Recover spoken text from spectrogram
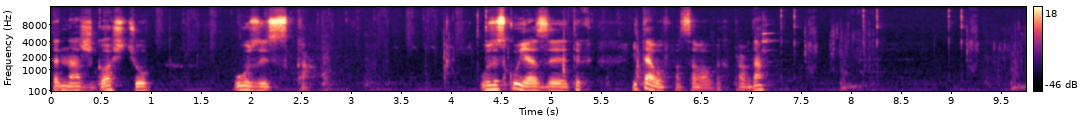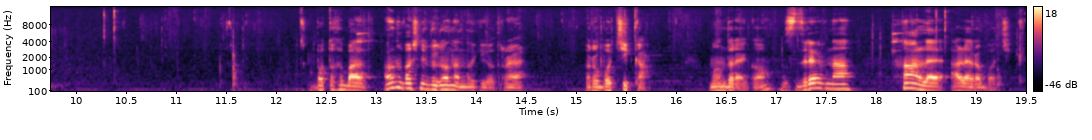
ten nasz gościu uzyska. Uzyskuje z tych itemów podstawowych, prawda? Bo to chyba on właśnie wygląda na takiego trochę robocika mądrego. Z drewna, ale, ale robocik.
